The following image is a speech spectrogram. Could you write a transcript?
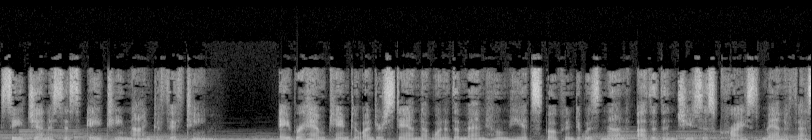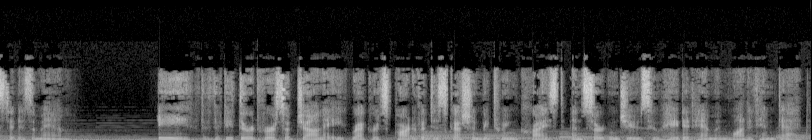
See Genesis 18 9 15. Abraham came to understand that one of the men whom he had spoken to was none other than Jesus Christ manifested as a man. E. The 53rd verse of John 8 records part of a discussion between Christ and certain Jews who hated him and wanted him dead.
